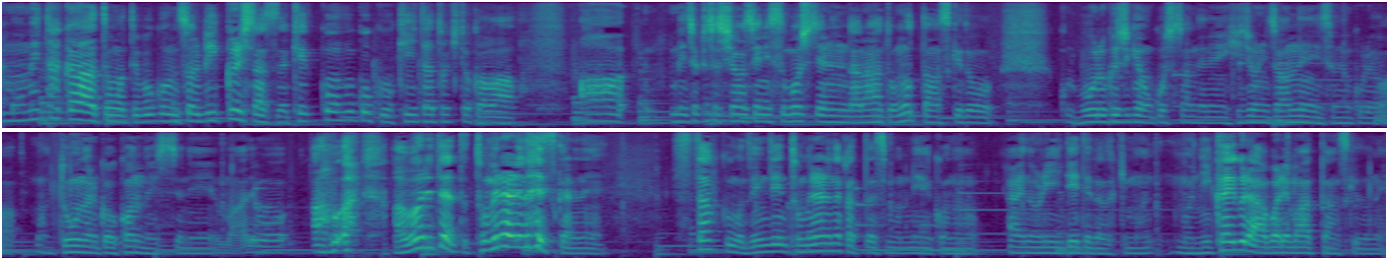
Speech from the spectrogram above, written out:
揉めたかと思って僕もそれびっくりしたんですね。結婚報告を聞いた時とかはああめちゃくちゃ幸せに過ごしてるんだなと思ったんですけどこれ暴力事件を起こしたんでね非常に残念ですよねこれは、まあ、どうなるか分かんないですよね。まあでも 暴れたら止められないですからね。スタッフも全然止められなかったですもんね。この相乗りに出てた時ももう2回ぐらい暴れ回ったんですけどね。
